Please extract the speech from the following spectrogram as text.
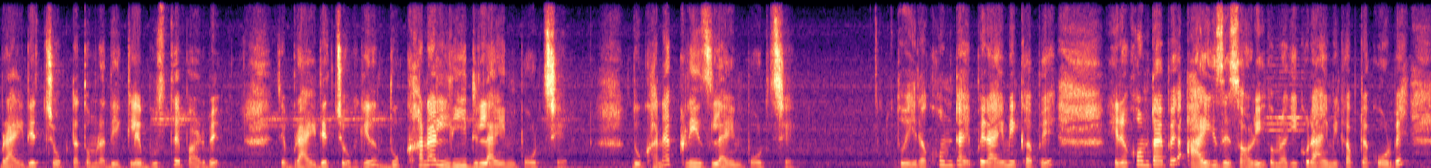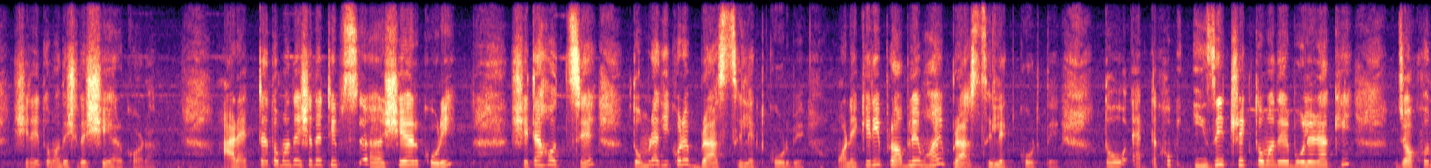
ব্রাইডের চোখটা তোমরা দেখলে বুঝতে পারবে যে ব্রাইডের চোখে কিন্তু দুখানা লিড লাইন পড়ছে, দুখানা ক্রিজ লাইন পড়ছে। তো এরকম টাইপের আই মেকআপে এরকম টাইপের আইজে সরি তোমরা কী করে আই মেকআপটা করবে সেটাই তোমাদের সাথে শেয়ার করা। আর একটা তোমাদের সাথে টিপস শেয়ার করি, সেটা হচ্ছে তোমরা কি করে ব্রাশ সিলেক্ট করবে। অনেকেরই প্রবলেম হয় ব্রাশ সিলেক্ট করতে। তো একটা খুব ইজি ট্রিক তোমাদের বলে রাখি, যখন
